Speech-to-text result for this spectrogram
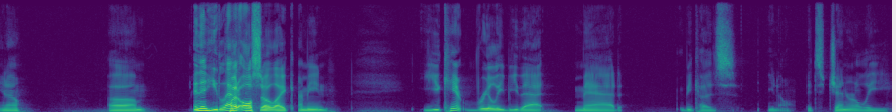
you know. Um, And then he left. but also like, I mean, you can't really be that mad because you know it's generally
